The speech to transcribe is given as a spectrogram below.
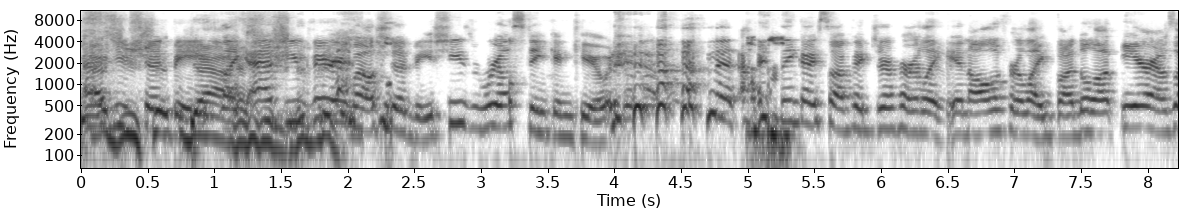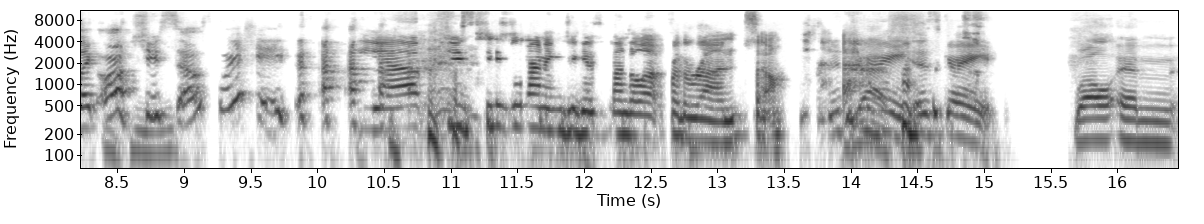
as, as you, should, should be. Yeah, like as, as you, you very be. well should be. She's real stinking cute. I think I saw a picture of her like in all of her like bundle up gear. I was like, oh, she's mm-hmm. so squishy. yeah, she's she's learning to get bundle up for the run. So it's great. It's great. Well, and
